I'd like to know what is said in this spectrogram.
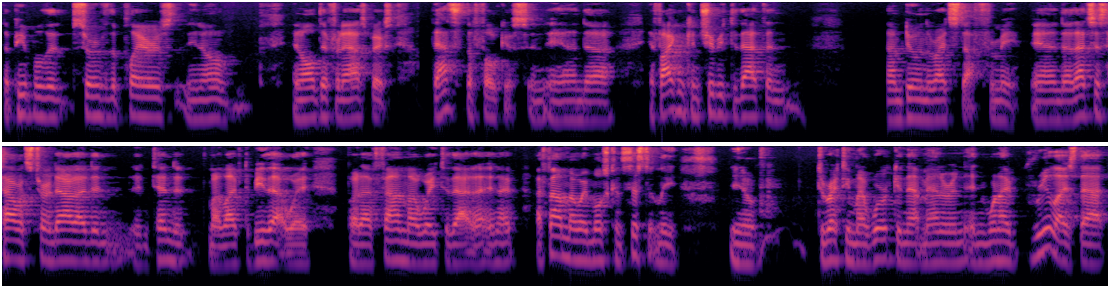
the people that serve the players. You know, in all different aspects. That's the focus, and and uh, if I can contribute to that, then I'm doing the right stuff for me. And uh, that's just how it's turned out. I didn't intend it, my life to be that way, but I found my way to that. And I, I found my way most consistently, you know, directing my work in that manner. And, and when I realized that,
